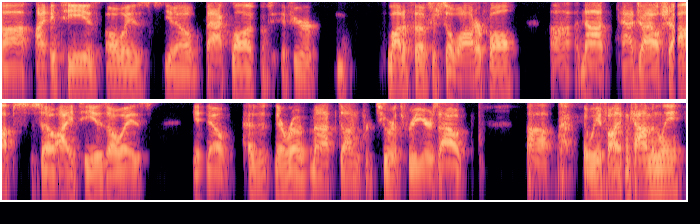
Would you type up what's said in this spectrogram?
Uh, IT is always you know backlogged. If you're a lot of folks are still waterfall, uh, not agile shops. So IT is always you know has their roadmap done for two or three years out uh, that we find commonly.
